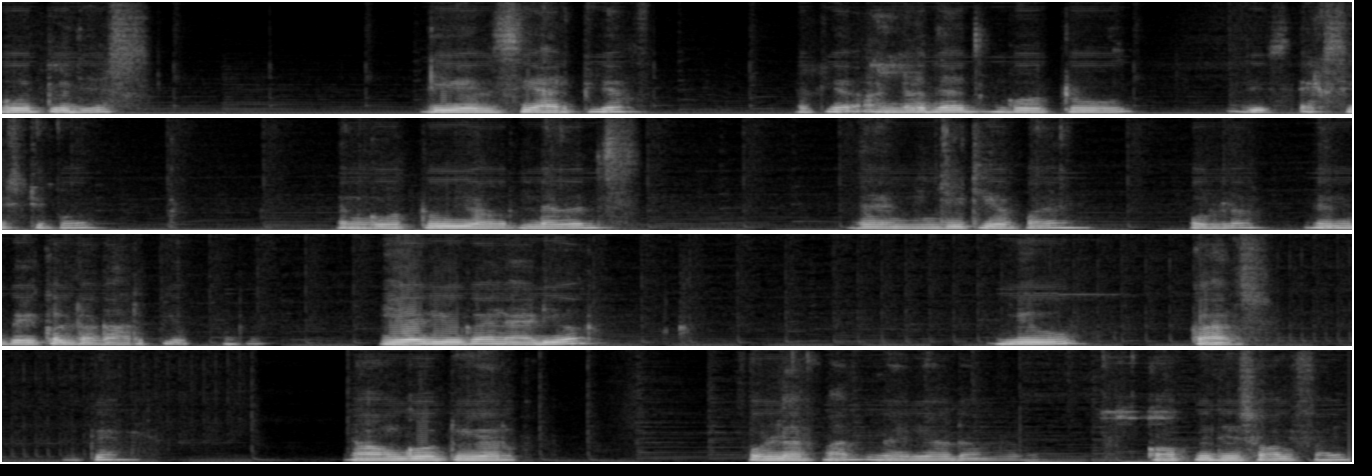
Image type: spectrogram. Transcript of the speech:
go to this DLC RPF okay under that go to this x64 and go to your levels then GTFI folder then vehicle.rpf here you can add your new cars okay. Now go to your folder file where you have downloaded. Copy this all file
